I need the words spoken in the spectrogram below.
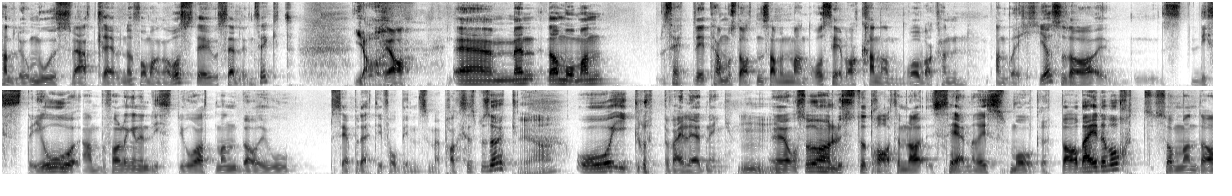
handler jo om noe svært krevende for mange av oss. Det er jo selvinnsikt. Ja. Ja. Eh, men da må man sette litt termostaten sammen med andre og se hva kan andre, og hva kan andre ikke. Så da lister jo anbefalingen lister jo at man bør jo se på dette i forbindelse med praksisbesøk Ja. og i gruppeveiledning. Eh, og så har jeg lyst til å dra til da, senere i smågruppearbeidet vårt, som man da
